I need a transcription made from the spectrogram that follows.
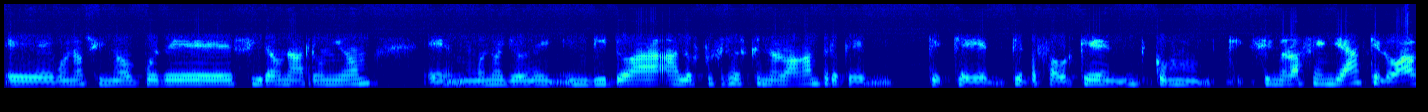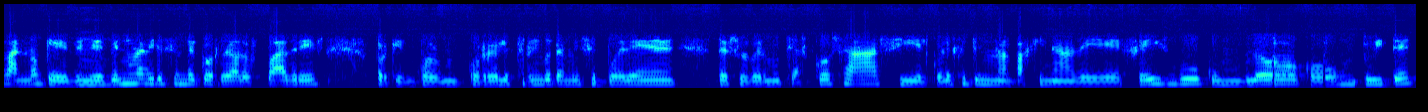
eh, bueno, si no puedes ir a una reunión, eh, bueno, yo invito a, los profesores que no lo hagan, pero que que, que, que, por favor que, con, que, si no lo hacen ya que lo hagan no que les den una dirección de correo a los padres porque por correo electrónico también se pueden resolver muchas cosas. Si el colegio tiene una página de Facebook un blog o un Twitter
